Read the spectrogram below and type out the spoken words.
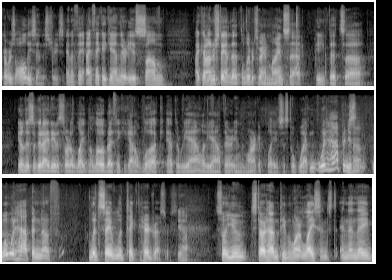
covers all these industries. And I think, I think again, there is some, I can understand that the libertarian mindset, Pete, that, uh, you know, this is a good idea to sort of lighten the load, but I think you got to look at the reality out there in the marketplace as to what, what happens? You know? What would happen if, let's say, we'll take the hairdressers. yeah. So you start having people who aren't licensed, and then they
